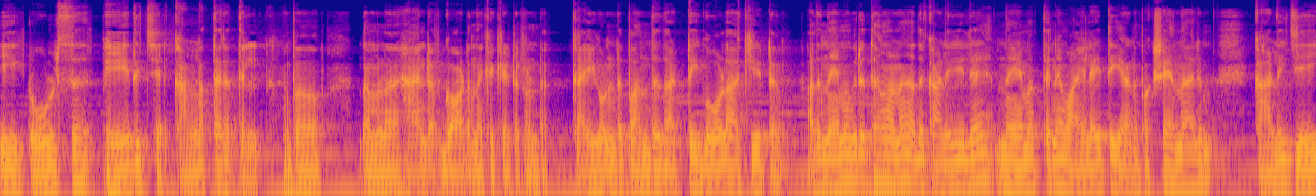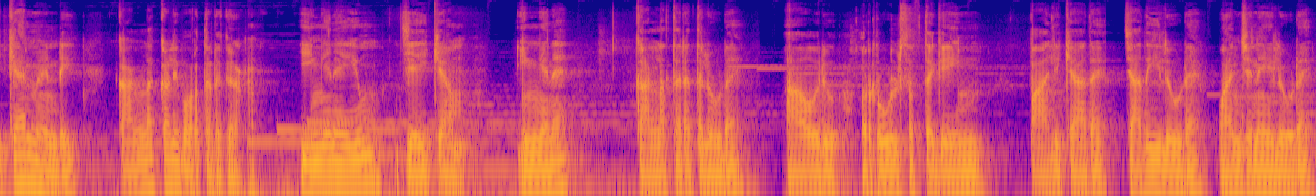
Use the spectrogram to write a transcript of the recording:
ഈ റൂൾസ് ഭേദിച്ച് കള്ളത്തരത്തിൽ ഇപ്പോ നമ്മൾ ഹാൻഡ് ഓഫ് ഗോഡ് എന്നൊക്കെ കേട്ടിട്ടുണ്ട്. കൈകൊണ്ട് പന്ത് തട്ടി ഗോളാക്കിയിട്ട് അത് നിയമവിരുദ്ധമാണ് അത് കളിയിലെ നിയമത്തിനെ വയലേറ്റ് ചെയ്യാണ്. പക്ഷെ എന്നാലും കളി ജയിക്കാൻ വേണ്ടി കള്ളക്കളി പുറത്തെടുക്കുകയാണ്. ഇങ്ങനെയും ജയിക്കാം. ഇങ്ങനെ കള്ളത്തരത്തിലൂടെ ആ ഒരു റൂൾസ് ഓഫ് ദ ഗെയിം പാലിക്കാതെ ചതിയിലൂടെ വഞ്ചനയിലൂടെ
